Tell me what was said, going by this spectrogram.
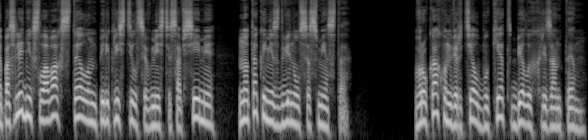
На последних словах Стеллан перекрестился вместе со всеми, но так и не сдвинулся с места. В руках он вертел букет белых хризантем.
